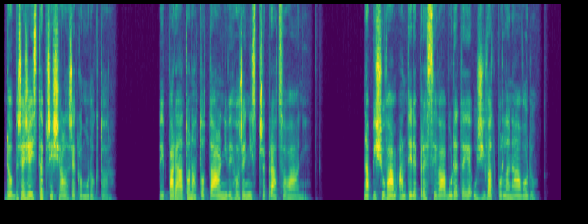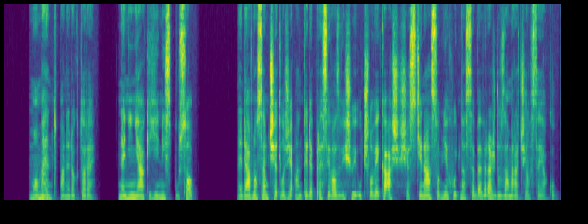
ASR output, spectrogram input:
Dobře, že jste přišel, řekl mu doktor. Vypadá to na totální vyhoření z přepracování. Napíšu vám antidepresiva, budete je užívat podle návodu. Moment, pane doktore, není nějaký jiný způsob? Nedávno jsem četl, že antidepresiva zvyšují u člověka až šestinásobně chuť na sebevraždu, zamračil se Jakub.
